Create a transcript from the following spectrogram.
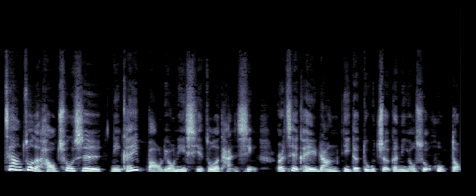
这样做的好处是，你可以保留你写作的弹性，而且可以让你的读者跟你有所互动。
